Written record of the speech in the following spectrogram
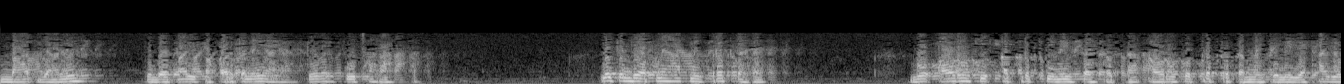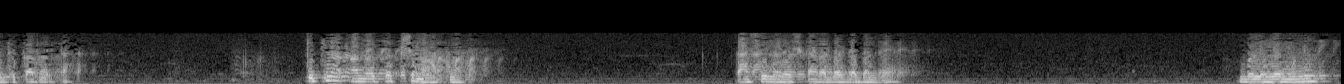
बात जाने कि व्यापारी पकड़ के नहीं आया, केवल पूछा रहा था। लेकिन जो अपने आप में तृप्त है, वो औरों की अतृप्ति नहीं सह सकता, औरों को तृप्त करने के लिए यथा योग्य कर लेता है। कितना अनपेक्ष महात्मा। काशी नरेश का हृदय बदल गया बोले, हे मुनि,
